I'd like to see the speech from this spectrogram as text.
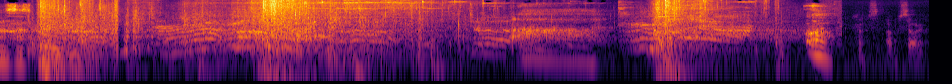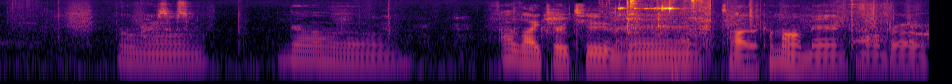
this is crazy. Ah. Oh. I'm sorry. Oh, no. I liked her too, man. Tyler, come on, man. Come on, bro.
